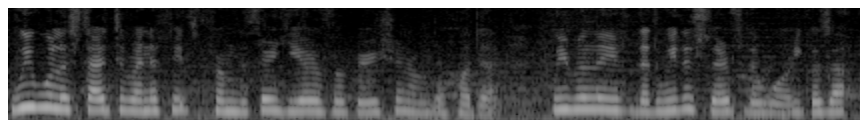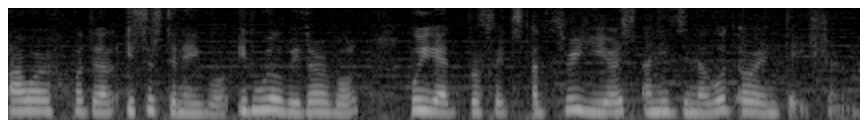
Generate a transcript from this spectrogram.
We will start to benefit from the third year of operation of the hotel. We believe that we deserve the work because our hotel is sustainable, it will be durable, we get profits at three years, and it's in a good orientation.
